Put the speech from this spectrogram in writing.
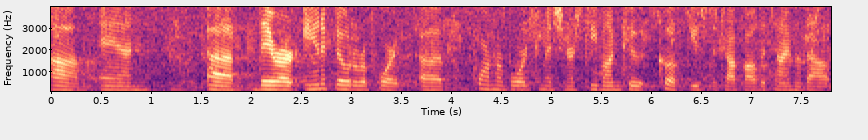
Um, and um, there are anecdotal reports of former board commissioner Coo- Cook used to talk all the time about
